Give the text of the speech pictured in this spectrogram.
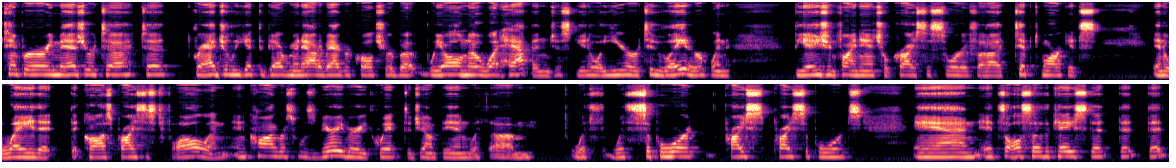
temporary measure to to gradually get the government out of agriculture. But we all know what happened just you know a year or two later when the Asian financial crisis sort of uh, tipped markets in a way that, that caused prices to fall. And, and Congress was very, very quick to jump in with um, with with support, price price supports. And it's also the case that that that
